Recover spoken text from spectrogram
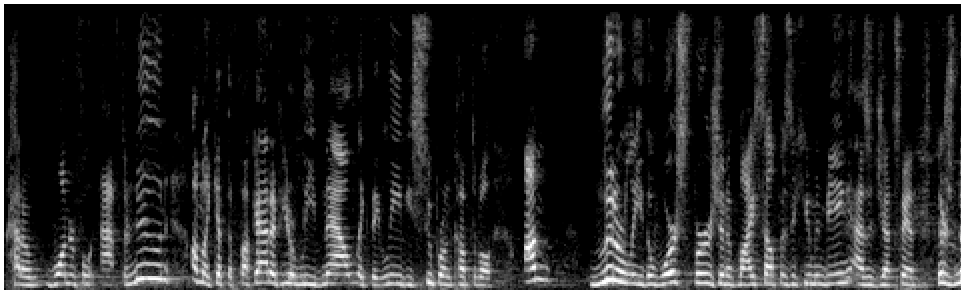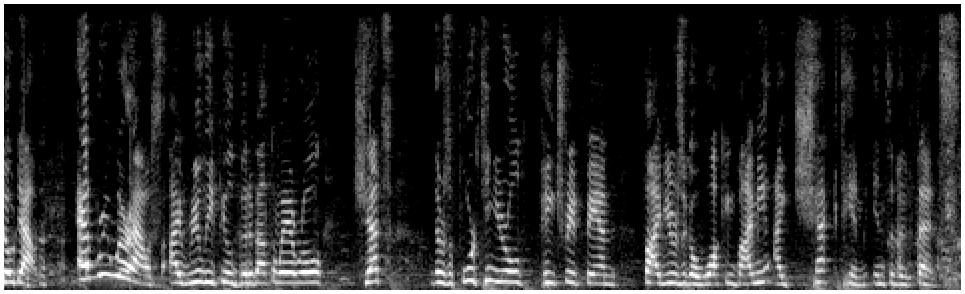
had a wonderful afternoon. I'm like, get the fuck out of here. Leave now. Like, they leave. He's super uncomfortable. I'm literally the worst version of myself as a human being as a Jets fan. There's no doubt. Everywhere else, I really feel good about the way I roll. Jets, there was a 14 year old Patriot fan five years ago walking by me. I checked him into the fence.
